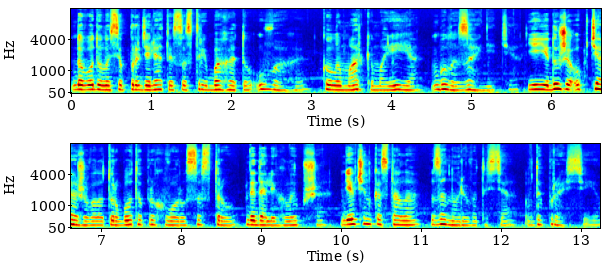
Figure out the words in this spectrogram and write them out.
доводилося приділяти сестрі багато уваги, коли Марк і Марія були зайняті. Її дуже обтяжувала турбота про хвору сестру. Дедалі глибше дівчинка стала занурюватися в депресію.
